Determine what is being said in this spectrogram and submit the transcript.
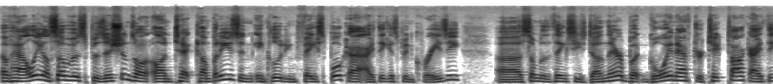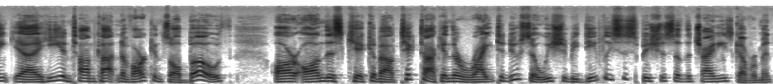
of Hawley on some of his positions on, on tech companies, and including Facebook. I, I think it's been crazy, uh, some of the things he's done there. But going after TikTok, I think uh, he and Tom Cotton of Arkansas both are on this kick about TikTok, and they're right to do so. We should be deeply suspicious of the Chinese government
